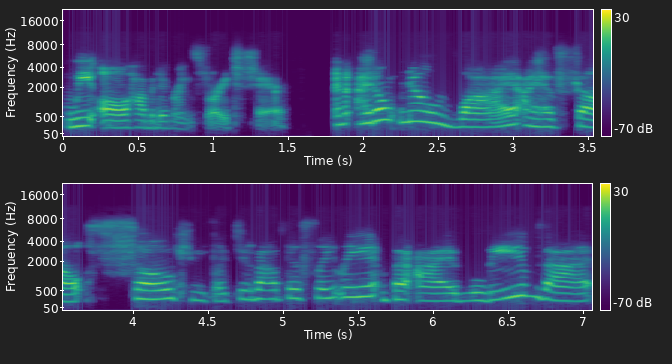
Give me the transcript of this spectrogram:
we all have a different story to share. And I don't know why I have felt so conflicted about this lately, but I believe that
